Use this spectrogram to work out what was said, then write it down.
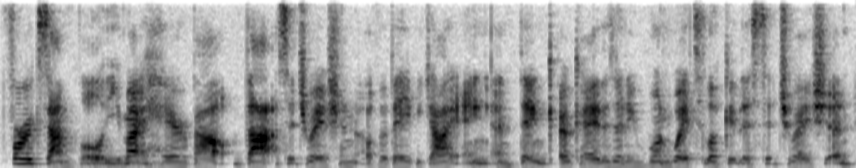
For example, you might hear about that situation of a baby dying and think, okay, there's only one way to look at this situation.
